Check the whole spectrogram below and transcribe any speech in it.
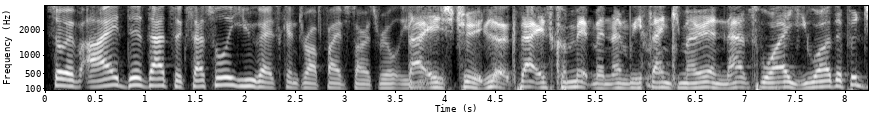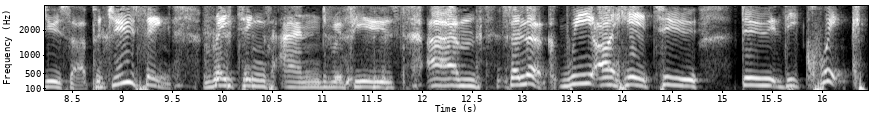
So if I did that successfully, you guys can drop five stars real easy. That is true. Look, that is commitment, and we thank you, Mario, and that's why you are the producer, producing ratings and reviews. Um, so look, we are here to do the quick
